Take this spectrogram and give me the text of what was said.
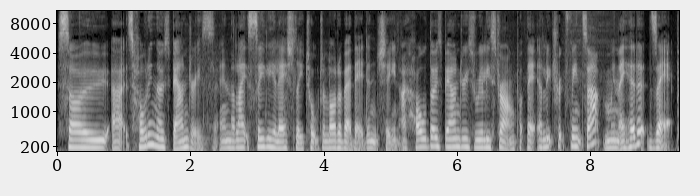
So uh, it's holding those boundaries, and the late Celia Lashlie talked a lot about that, didn't she? You know, hold those boundaries really strong, put that electric fence up, and when they hit it, zap.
